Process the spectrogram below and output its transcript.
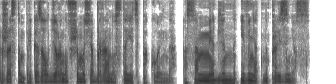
Жестом приказал дернувшемуся Брану стоять спокойно, а сам медленно и внятно произнес.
